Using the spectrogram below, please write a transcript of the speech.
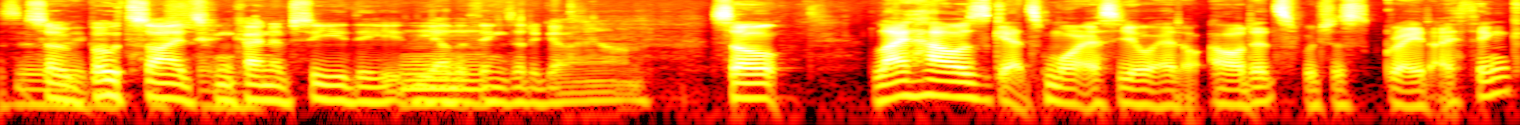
so really both sides can kind of see the, the other things that are going on? So Lighthouse gets more SEO audits, which is great, I think.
